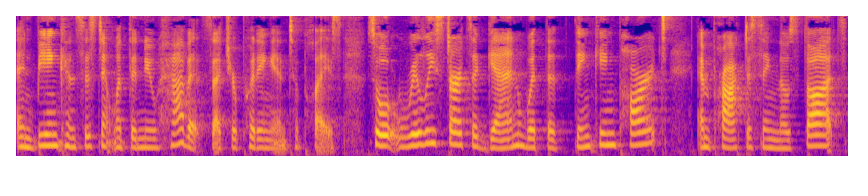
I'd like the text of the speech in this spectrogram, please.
and being consistent with the new habits that you're putting into place. So it really starts again with the thinking part and practicing those thoughts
